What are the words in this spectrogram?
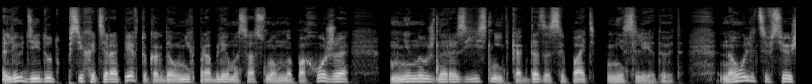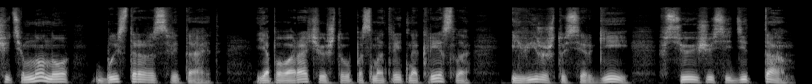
Люди идут к психотерапевту, когда у них проблемы со сном, но, похоже, мне нужно разъяснить, когда засыпать не следует. На улице все еще темно, но быстро рассветает. Я поворачиваюсь, чтобы посмотреть на кресло, и вижу, что Сергей все еще сидит там,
